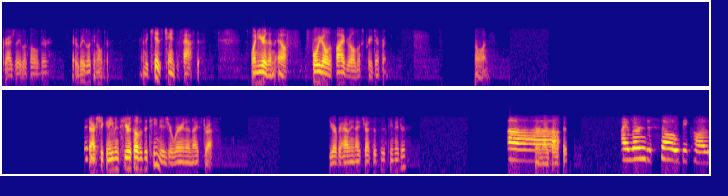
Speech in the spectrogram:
gradually look older. Everybody's looking older, and the kids change the fastest. One year, then you know, four year old and five year old looks pretty different. So on. In can even see herself as a teenager wearing a nice dress. Do you ever have any nice dresses as a teenager? is, Or a nice uh, outfit? I learned to sew because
